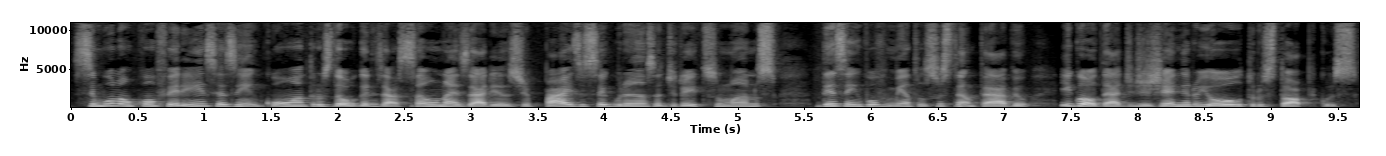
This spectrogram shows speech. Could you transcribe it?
simulam conferências e encontros da organização nas áreas de paz e segurança, direitos humanos, desenvolvimento sustentável, igualdade de gênero e outros tópicos.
